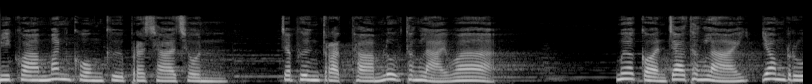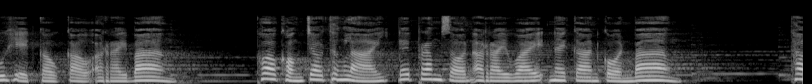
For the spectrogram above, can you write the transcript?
มีความมั่นคงคือประชาชน จะพึงตรัสถามลูกทั้งหลายว่า เมื่อก่อนเจ้าทั้งหลายย่อมรู้เหตุเก่าๆอะไรบ้าง พ่อของเจ้าทั้งหลายได้พร่ำสอนอะไรไว้ในการก่อนบ้าง ถ้า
